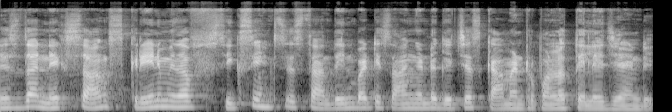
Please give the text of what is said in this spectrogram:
Guess the next song screen మీద సిక్స్ హింట్స్ ఇస్తాను. దీన్ని బట్టి సాంగ్ ఏంటో గెచ్చేసి కామెంట్ రూపంలో తెలియజేయండి.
